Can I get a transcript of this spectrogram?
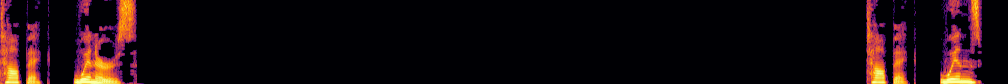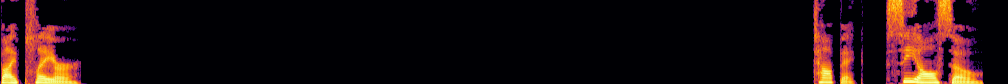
Topic: Winners. Topic: Wins by player. Topic: See also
